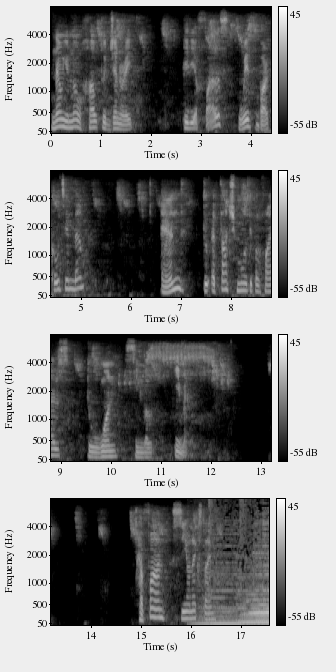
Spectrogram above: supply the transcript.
now you know how to generate PDF files with barcodes in them and to attach multiple files to one single email. Have fun, see you next time. Bye.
